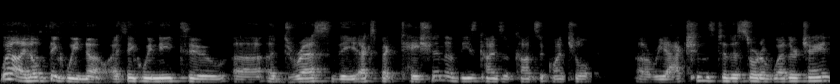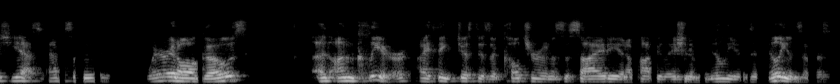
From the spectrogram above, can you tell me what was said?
Well, I don't think we know. I think we need to uh, address the expectation of these kinds of consequential uh, reactions to this sort of weather change. Yes, absolutely. Where it all goes, uh, unclear. I think just as a culture and a society and a population of millions and millions of us,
